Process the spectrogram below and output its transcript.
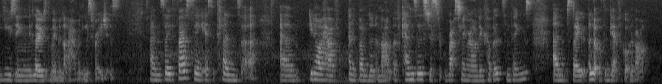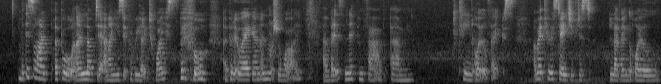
using loads at the moment that I haven't used for ages. Um, so the first thing is the cleanser. Um, you know I have an abundant amount of cleansers just rattling around in cupboards and things um, so a lot of them get forgotten about but this one I, I bought and I loved it and I used it probably like twice before I put it away again. I'm not sure why. Um, but it's the Nip and Fab um, Clean Oil Fix. I went through a stage of just loving oil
